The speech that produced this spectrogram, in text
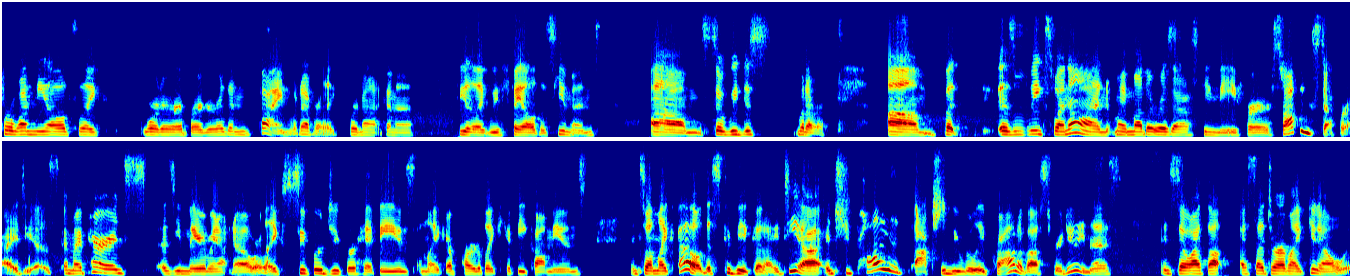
for one meal to like order a burger, then fine, whatever. Like we're not gonna feel like we failed as humans. Um, so we just whatever. Um, but as weeks went on, my mother was asking me for stocking stuffer ideas. And my parents, as you may or may not know, are like super duper hippies and like are part of like hippie communes. And so I'm like, oh, this could be a good idea. And she'd probably actually be really proud of us for doing this. And so I thought, I said to her, I'm like, you know,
